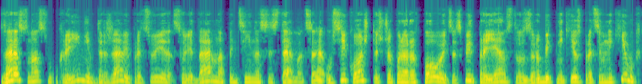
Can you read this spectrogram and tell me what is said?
Зараз у нас в Україні в державі працює солідарна пенсійна система. Це усі кошти, що перераховуються з підприємства, з робітників, з працівників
